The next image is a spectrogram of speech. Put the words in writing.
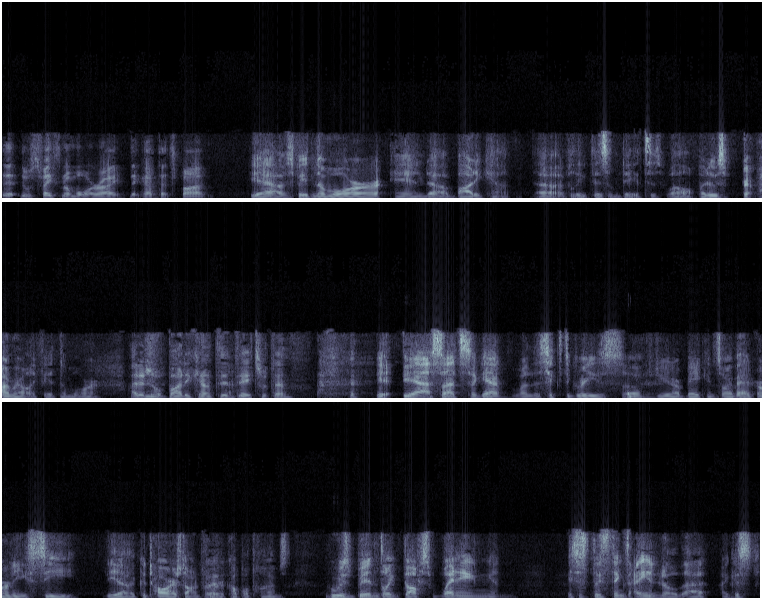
it was Faith No More, right? That got that spot. Yeah, it was Faith No More and uh, Body Count. Uh, I believe did some dates as well, but it was primarily Faith No More. I didn't know Body Count did dates with them. Yeah, yeah, so that's again one of the six degrees of GNR Bacon. So I've had Ernie C, the uh, guitarist, on for Right. a couple times, who has been to like Duff's wedding, and it's just these things I didn't know that. I guess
